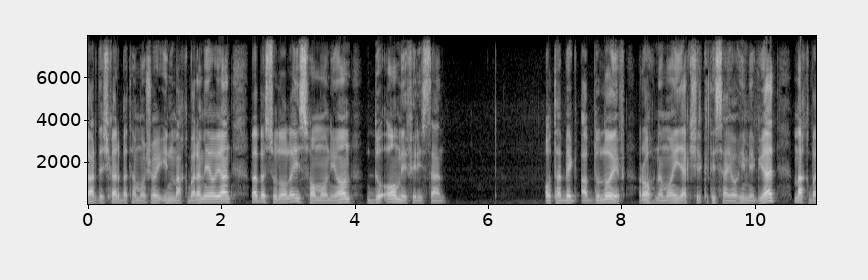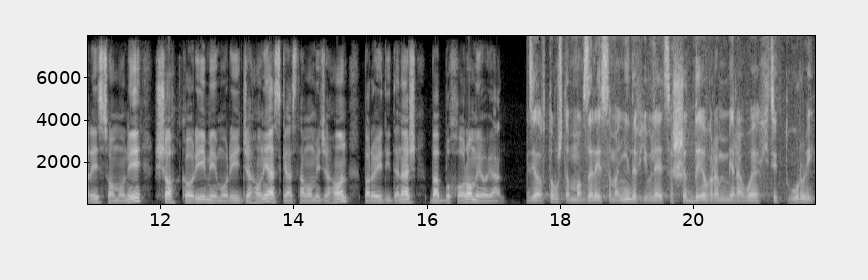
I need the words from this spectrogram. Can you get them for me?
гардишгар ба тамошои ин мақбара меоянд ва ба сулолаи сомониён дуо мефиристанд отабек абдуллоев роҳнамои як ширкати сайёҳӣ мегӯяд мақбараи сомонӣ шоҳкории меъмории ҷаҳонӣ аст ки аз тамоми ҷаҳон барои диданаш ба бухоро меоянд Дело в том, что мавзолей Саманидов является шедевром мировой архитектуры.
